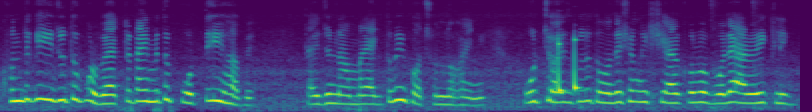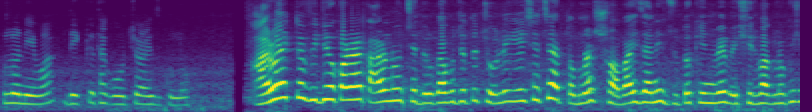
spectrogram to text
এখন থেকে এই জুতো পরবো, একটা টাইমে তো পরতেই হবে। তাই জন্য আমার একদমই পছন্দ হয়নি। ওর চয়েসগুলো তোমাদের সঙ্গে শেয়ার করব বলে আর ওই ক্লিপগুলো নেওয়া। দেখতে থাকো ওর চয়েসগুলো আরও একটা ভিডিও করার কারণ হচ্ছে দুর্গাপুজো তো চলেই এসেছে আর তোমরা সবাই জানি জুতো কিনবে, বেশিরভাগ লোকই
